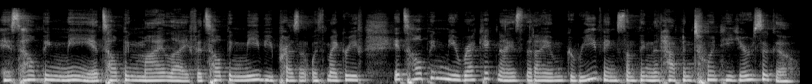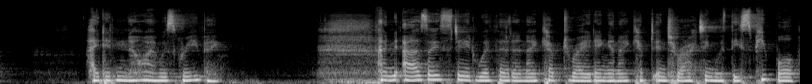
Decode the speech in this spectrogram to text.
is helping me. It's helping my life. It's helping me be present with my grief. It's helping me recognize that I am grieving something that happened 20 years ago. I didn't know I was grieving. And as I stayed with it and I kept writing and I kept interacting with these people,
